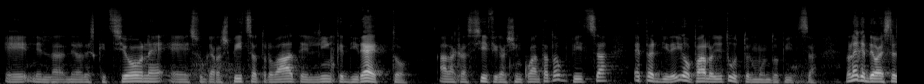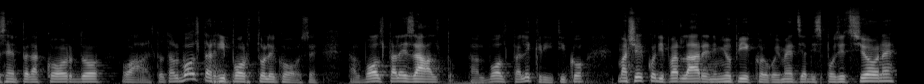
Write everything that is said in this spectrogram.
è nella, nella descrizione e su Garage Pizza trovate il link diretto alla classifica 50 top pizza è per dire io parlo di tutto il mondo pizza. Non è che devo essere sempre d'accordo o altro, talvolta riporto le cose, talvolta le esalto, talvolta le critico, ma cerco di parlare nel mio piccolo con i mezzi a disposizione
